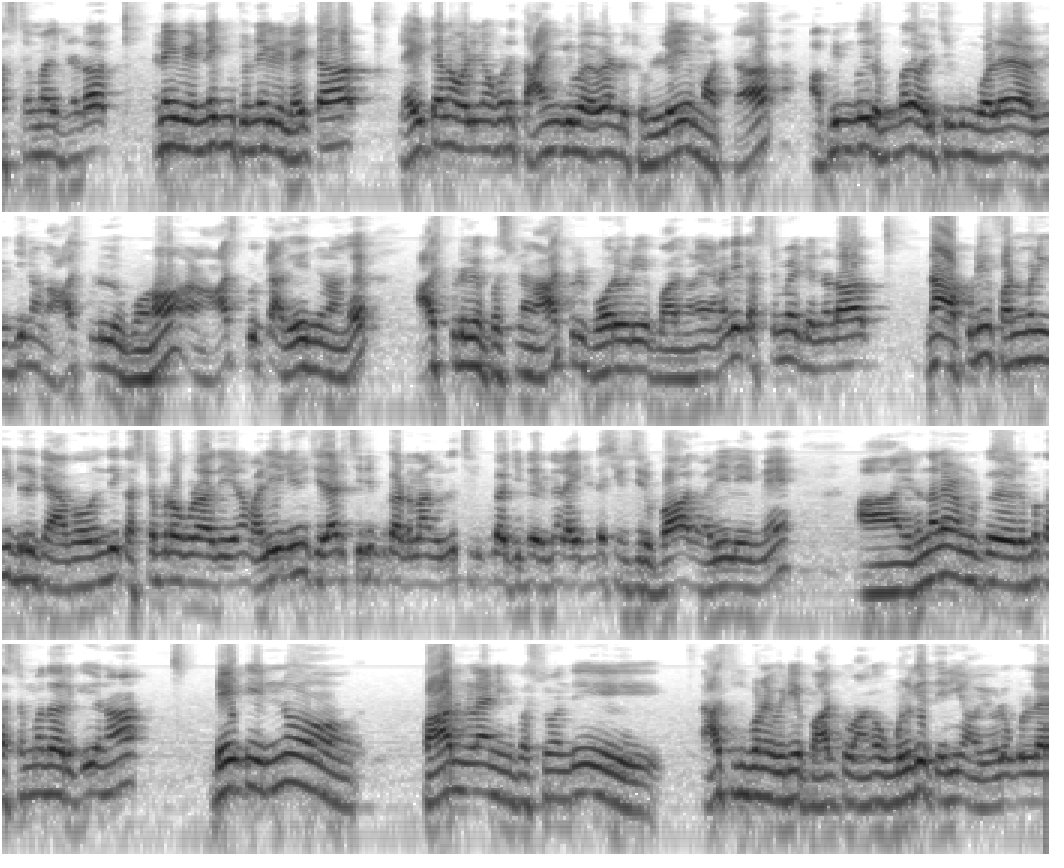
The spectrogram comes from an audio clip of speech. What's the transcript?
கஷ்டமாயிட்டுடா ஏன்னா இவன் என்னைக்கும் சொன்னே கிடையாது. லைட்டாக லைட்டான வலினா கூட தாங்கிடுவா என்கிட்ட சொல்லவே மாட்டா. அப்படிங்கும்போது ரொம்ப வலிச்சிருக்கும் போல அப்படின்னு சொல்லி நாங்கள் ஹாஸ்பிட்டலுக்கு போனோம். ஆனால் ஹாஸ்பிட்டலில் அதே சொன்னாங்க. ஹாஸ்பிட்டலுக்கு ஃபஸ்ட் நாங்கள் ஹாஸ்பிட்டல் போகிற வழியே பாருங்களேன். எனக்கே கஷ்டமாயிட்டு என்னடா நான் அப்படியே ஃபன் பண்ணிக்கிட்டு இருக்கேன். அவள் வந்து கஷ்டப்படக்கூடாது. ஏன்னா வழியிலையும் ஏதாவது சிரிப்பு காட்டலாம்னு சொல்லி சிரிப்பு காய்ச்சிட்டே இருக்கேன். லைட்டாக சிரிச்சிருப்பா அந்த வழியிலையுமே. இருந்தாலும் நமக்கு ரொம்ப கஷ்டமாக தான் இருக்குது ஏன்னா டேட்டு இன்னும் பாருங்களேன். நீங்கள் ஃபஸ்ட்டு வந்து ஆஸ்பத்திரி போன வீடியோ பாட்டு வாங்க. உங்களுக்கே தெரியும் அவள் எவ்வளோக்குள்ள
